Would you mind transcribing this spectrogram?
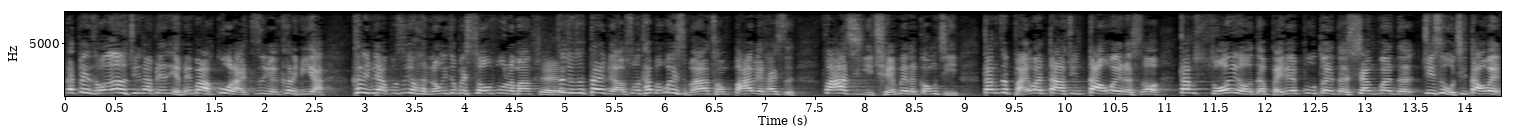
那变成俄军那边也没办法过来支援克里米亚。克里米亚不是就很容易就被收复了吗？是，这就是代表说他们为什么要从八月开始发起全面的攻击。当这百万大军到位的时候，当所有的北约部队的相关的军事武器到位，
